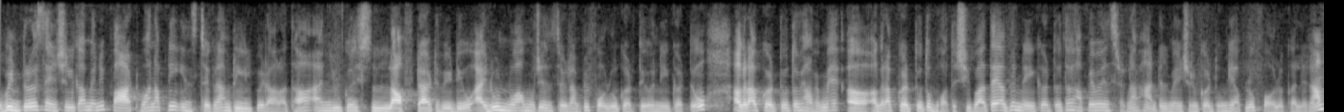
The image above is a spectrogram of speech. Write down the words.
विंटर एसेंशियल का मैंने पार्ट वन अपनी इंस्टाग्राम रील पे डाला था and you guys love that video I don't know आप मुझे इंस्टाग्राम पे फॉलो करते हो नहीं करते हो. अगर आप करते हो तो यहाँ पे मैं अगर आप करते हो तो बहुत अच्छी बात है. अगर नहीं करते हो तो यहाँ पे मैं इंस्टाग्राम हैंडल मैंशन कर दूँगी. आप लोग फॉलो कर लेना.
